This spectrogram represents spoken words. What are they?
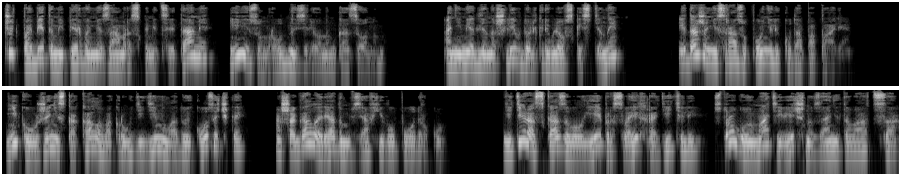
чуть побитыми первыми заморозками цветами и изумрудно-зеленым газоном. Они медленно шли вдоль Кремлевской стены и даже не сразу поняли, куда попали. Ника уже не скакала вокруг Диди молодой козочкой, а шагала рядом, взяв его под руку. Дети рассказывал ей про своих родителей, строгую мать и вечно занятого отца,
